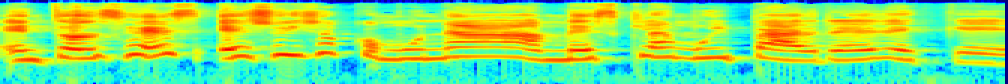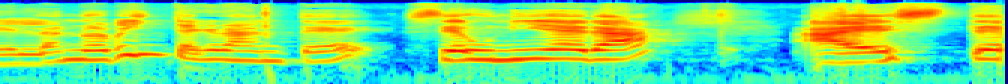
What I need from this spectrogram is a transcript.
Entonces, eso hizo como una mezcla muy padre de que la nueva integrante se uniera a este,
